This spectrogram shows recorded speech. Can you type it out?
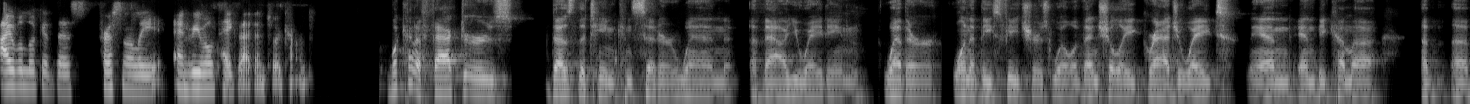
I will look at this personally and we will take that into account. What kind of factors does the team consider when evaluating whether one of these features will eventually graduate and and become a a,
